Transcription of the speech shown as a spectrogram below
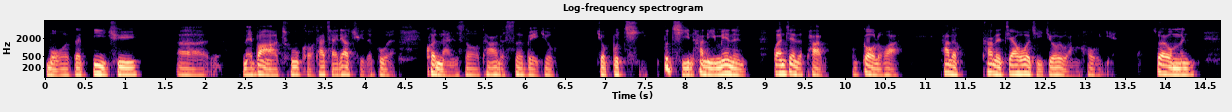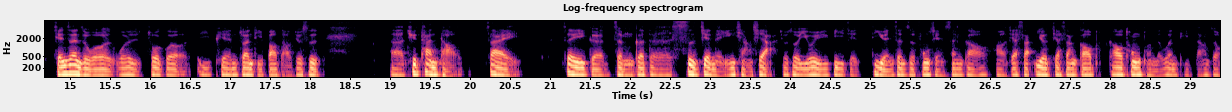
某个地区呃没办法出口，它材料取得过来困难的时候，它的设备就就不齐，不齐，它里面的关键的 part 不够的话，它的它的交货期就会往后延。所以我们前阵子我我也做过一篇专题报道，就是呃去探讨在。这一个整个的事件的影响下，就是说由于地缘地缘政治风险升高啊，加上又加上高高通膨的问题当中，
